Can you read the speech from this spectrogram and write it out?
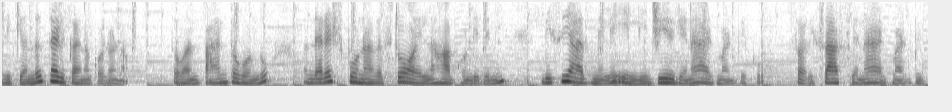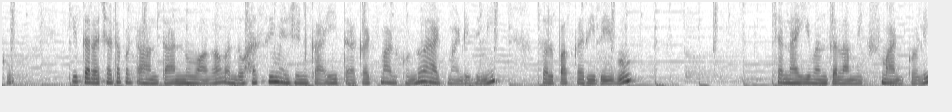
ಇದಕ್ಕೆ ಒಂದು ತಡ್ಕನ ಕೊಡೋಣ. ಸೊ, ಒಂದು ಪ್ಯಾನ್ ತೊಗೊಂಡು ಒಂದೆರಡು ಸ್ಪೂನ್ ಆಗೋಷ್ಟು ಆಯಿಲ್ನ ಹಾಕ್ಕೊಂಡಿದ್ದೀನಿ. ಬಿಸಿ ಆದಮೇಲೆ ಇಲ್ಲಿ ಜೀರಿಗೆನ ಆ್ಯಡ್ ಮಾಡಬೇಕು. ಸಾರಿ, ಸಾಸಿವೆನ ಆ್ಯಡ್ ಮಾಡಬೇಕು. ಈ ಥರ ಚಟಪಟ ಅಂತ ಅನ್ನುವಾಗ ಒಂದು ಹಸಿ ಮೆಣಸಿನ್ಕಾಯಿ ಈ ಥರ ಕಟ್ ಮಾಡಿಕೊಂಡು ಆ್ಯಡ್ ಮಾಡಿದ್ದೀನಿ. ಸ್ವಲ್ಪ ಕರಿಬೇವು ಚೆನ್ನಾಗಿ ಒಂದ್ಸಲ ಮಿಕ್ಸ್ ಮಾಡ್ಕೊಳ್ಳಿ.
